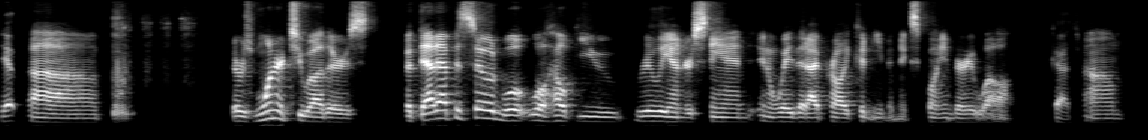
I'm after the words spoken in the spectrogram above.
Yep. There was one or two others, but that episode will will help you really understand in a way that I probably couldn't even explain very well. Gotcha. Um,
